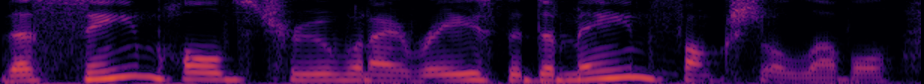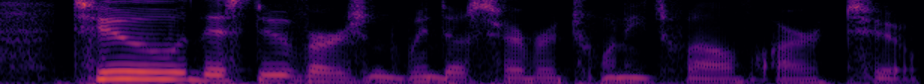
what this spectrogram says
The same holds true when I raise the domain functional level to this new version, Windows Server 2012 R2.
